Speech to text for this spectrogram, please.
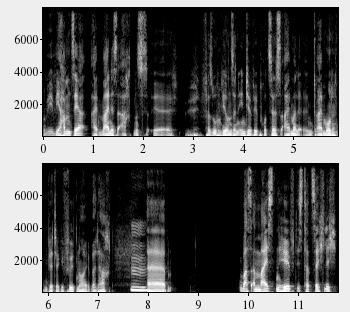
nee. Wir haben sehr, äh, meines Erachtens äh, versuchen wir unseren Interviewprozess einmal in drei Monaten wird er gefühlt neu überdacht. Mhm. Äh, was am meisten hilft, ist tatsächlich,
